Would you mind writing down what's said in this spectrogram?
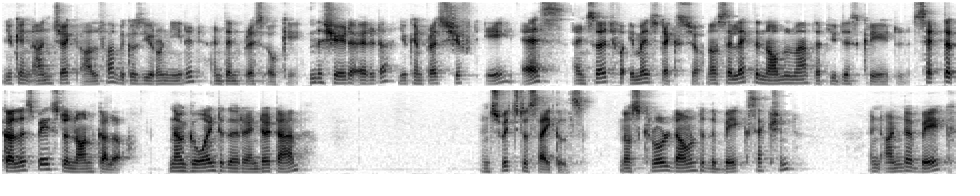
You can uncheck alpha because you don't need it and then press OK. In the shader editor, you can press Shift A, S and search for image texture. Now select the normal map that you just created. Set the color space to non-color. Now go into the render tab and switch to cycles. Now scroll down to the bake section and under bake,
